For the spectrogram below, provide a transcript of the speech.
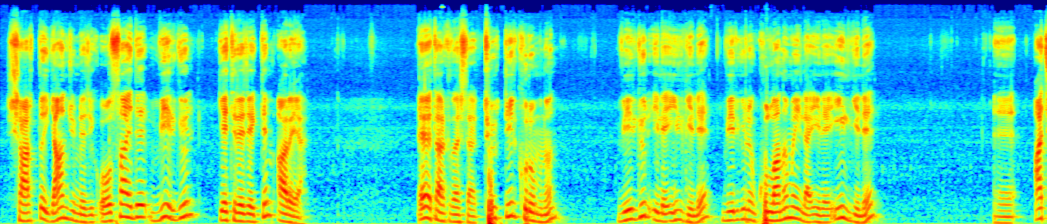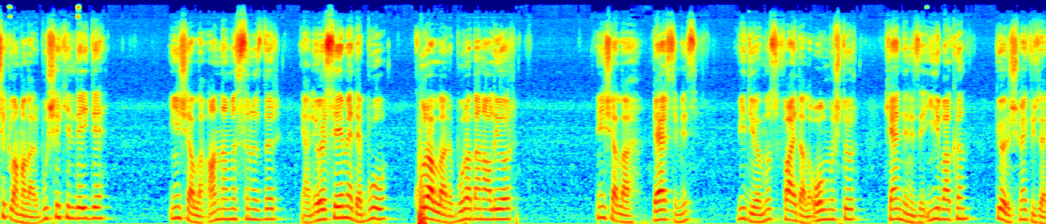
şartlı yan cümlecik olsaydı virgül getirecektim araya. Evet arkadaşlar Türk Dil Kurumu'nun virgül ile ilgili virgülün kullanımıyla ile ilgili e, açıklamalar bu şekildeydi. İnşallah anlamışsınızdır. Yani ÖSYM de bu kuralları buradan alıyor. İnşallah dersimiz, videomuz faydalı olmuştur. Kendinize iyi bakın. Görüşmek üzere.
